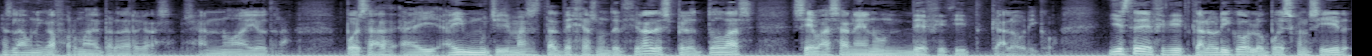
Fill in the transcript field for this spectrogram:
Es la única forma de perder grasa, o sea, no hay otra. Pues hay, hay muchísimas estrategias nutricionales, pero todas se basan en un déficit calórico. Y este déficit calórico lo puedes conseguir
